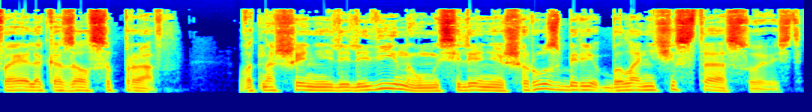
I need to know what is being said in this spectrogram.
Катфаэль оказался прав. В отношении Лилевина у населения Шрусбери была нечиста совесть,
